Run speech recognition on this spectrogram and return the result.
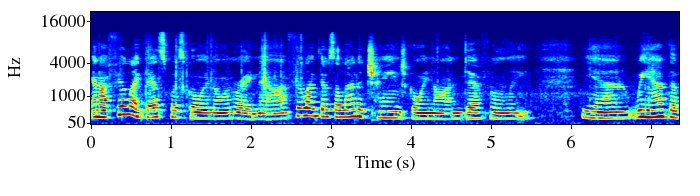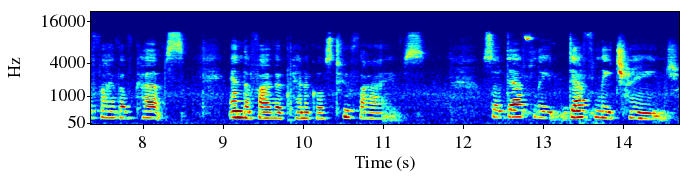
And I feel like that's what's going on right now. I feel like there's a lot of change going on, definitely. Yeah, we have the Five of Cups and the Five of Pentacles, two fives. So definitely, definitely change.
